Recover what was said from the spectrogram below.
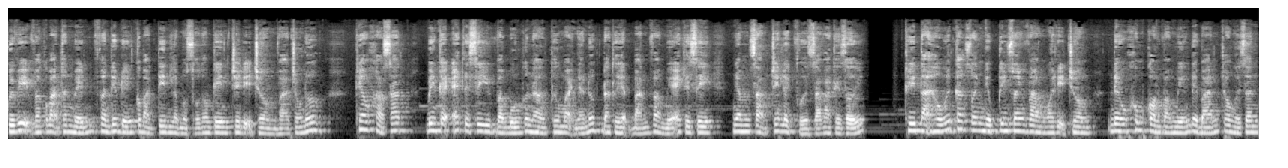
Quý vị và các bạn thân mến, phần tiếp đến của bản tin là một số thông tin trên thị trường và trong nước. Theo khảo sát, bên cạnh STC và 4 ngân hàng thương mại nhà nước đã thực hiện bán vàng miếng STC nhằm giảm chênh lệch với giá vàng thế giới, thì tại hầu hết các doanh nghiệp kinh doanh vàng ngoài thị trường đều không còn vàng miếng để bán cho người dân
